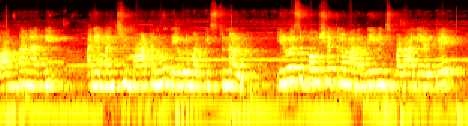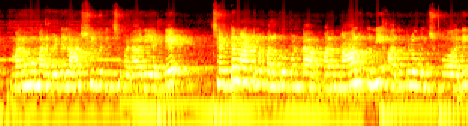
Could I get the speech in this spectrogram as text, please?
వాగ్దానాన్ని అనే మంచి మాటను దేవుడు మనకిస్తున్నాడు. ఈరోజు భవిష్యత్తులో మనం దీవించబడాలి అంటే మనము మన బిడ్డలు ఆశీర్వదించబడాలి అంటే చెడ్డ మాటలు పలుకకుండా మన నాలుకని అదుపులో ఉంచుకోవాలి.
